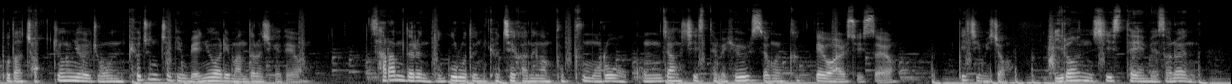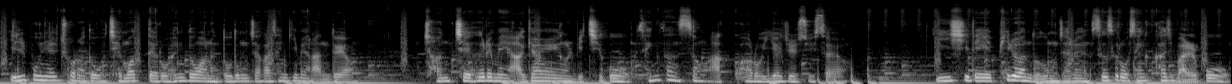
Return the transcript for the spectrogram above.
보다 적중률 좋은 표준적인 매뉴얼이 만들어지게 돼요. 사람들은 누구로든 교체 가능한 부품으로 공장 시스템의 효율성을 극대화할 수 있어요. 삐짐이죠. 이런 시스템에서는 1분 1초라도 제멋대로 행동하는 노동자가 생기면 안 돼요. 전체 흐름에 악영향을 미치고 생산성 악화로 이어질 수 있어요. 이 시대에 필요한 노동자는 스스로 생각하지 말고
